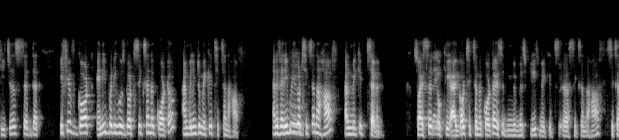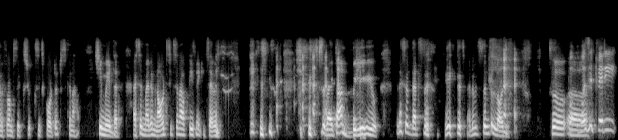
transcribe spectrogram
teachers said that if you've got anybody who's got six and a quarter, I'm willing to make it six and a half, and if anybody's Hmm, got six and a half, I'll make it seven. So I said, right okay, I got six and a quarter. I said, Miss, please make it uh, six and a half, six and from six six quarter to six and a half. She made that. I said, madam, now it's six and a half. Please make it seven. She said, I can't believe you. And I said, that's the is, madam. It's simple logic. So uh, was it very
